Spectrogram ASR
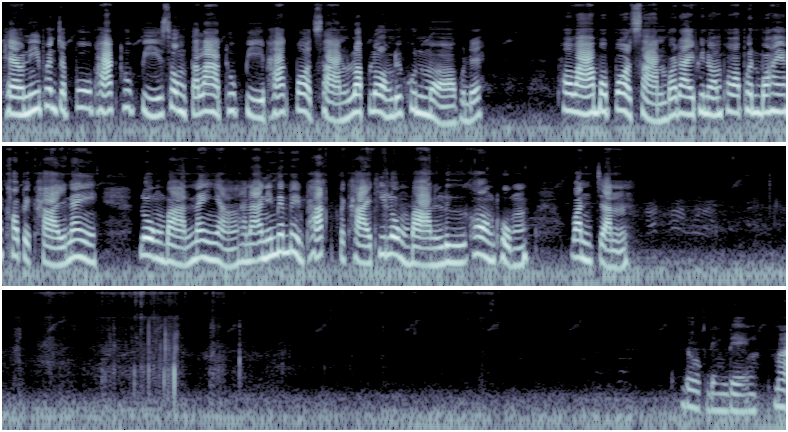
แถวนี้เพิ่นจะปลูกพักทุกปีส่งตลาดทุกปีพักปลอดสารรับรองด้วยคุณหมอพุ่นเด้เพราะว่าบ่ปลอดสารบ่ได้พี่น้องเพราะว่าเพิ่นบ่ให้เข้าไปขายในโรงพยาบาลในหยังนะอันนี้ไม่เป็นพักไปขายที่โรงพยาบาลหรือคลองถมวันจันทร์ ดอกแดงๆมา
